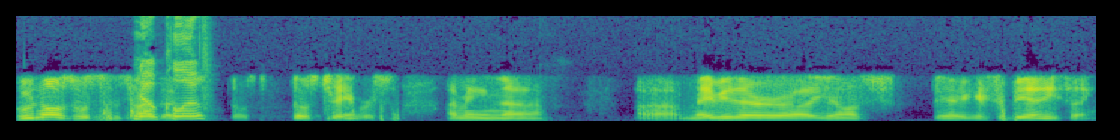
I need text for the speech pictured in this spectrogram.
Who knows what's inside No those, clue? those those chambers? I mean, uh, uh, maybe they're uh, you know it's, it could be anything,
